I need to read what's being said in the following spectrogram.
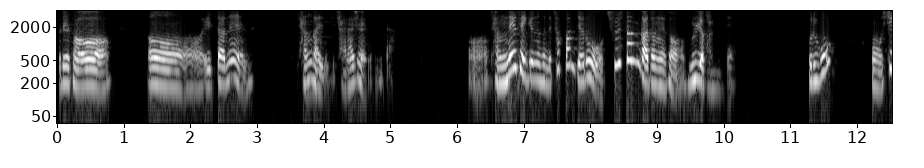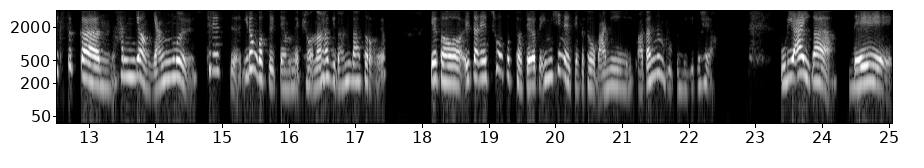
그래서 어, 일단은 장 관리를 잘 하셔야 됩니다. 어, 장내 세균은 근데 첫 번째로 출산 과정에서 물려받는데요. 그리고 어, 식습관, 환경, 약물, 스트레스 이런 것들 때문에 변화하기도 한다 하더라고요. 그래서 일단 애초부터 제가 또 임신했으니까 더 많이 와닿는 부분이기도 해요. 우리 아이가 내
